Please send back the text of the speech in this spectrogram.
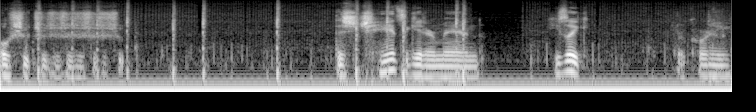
Oh shoot, shoot, shoot, shoot, shoot, shoot, shoot. This Chancegator man, he's like recording.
